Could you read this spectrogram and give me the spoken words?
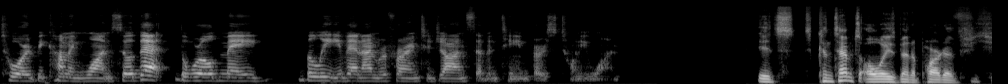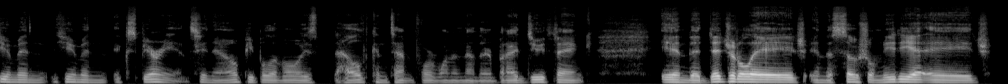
toward becoming one so that the world may believe? And I'm referring to John 17, verse 21 it's contempt's always been a part of human human experience you know? People have always held contempt for one another but i do think in the digital age in the social media age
